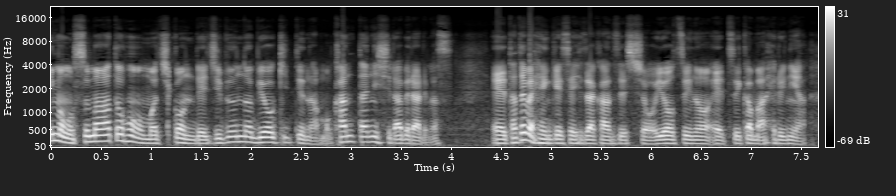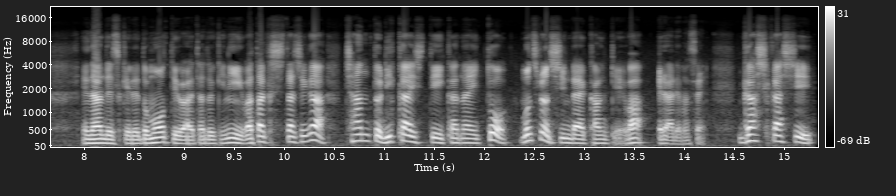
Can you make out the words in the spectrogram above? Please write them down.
今もスマートフォンを持ち込んで自分の病気っていうのはもう簡単に調べられます。えー、例えば変形性膝関節症、腰椎の、えー、椎間板ヘルニア、えー、なんですけれどもって言われた時に私たちがちゃんと理解していかないともちろん信頼関係は得られません。がしかし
